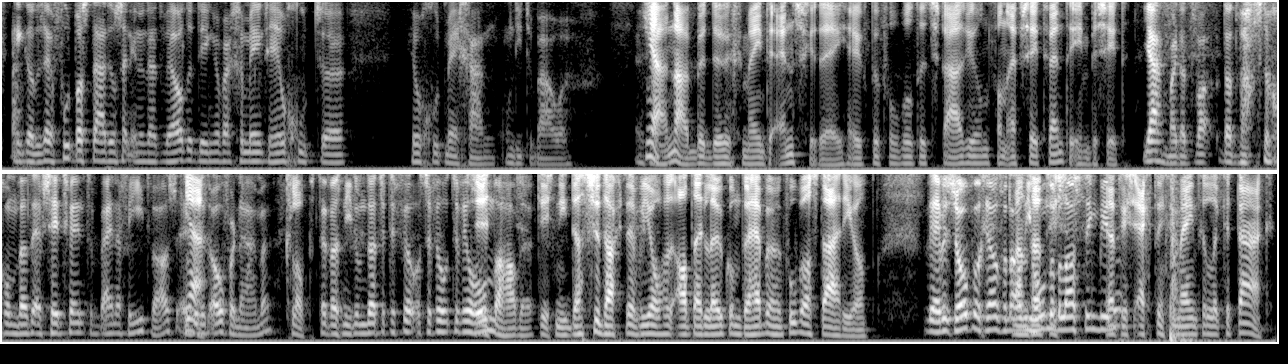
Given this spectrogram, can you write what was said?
Ik wilde zeggen, voetbalstadions zijn inderdaad wel de dingen waar gemeenten heel goed, eh, heel goed mee gaan om die te bouwen. Ja, nou, de gemeente Enschede heeft bijvoorbeeld het stadion van FC Twente in bezit. Ja, maar dat, wa- dat was toch omdat FC Twente bijna failliet was en Ja. ze het overnamen. Klopt. Dat was niet omdat ze te veel, te veel, te veel Zit- honden hadden. Het is niet dat ze dachten, joh, altijd leuk om te hebben een voetbalstadion. We hebben zoveel geld van al Want die is- hondenbelasting binnen. Dat is echt een gemeentelijke taak.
